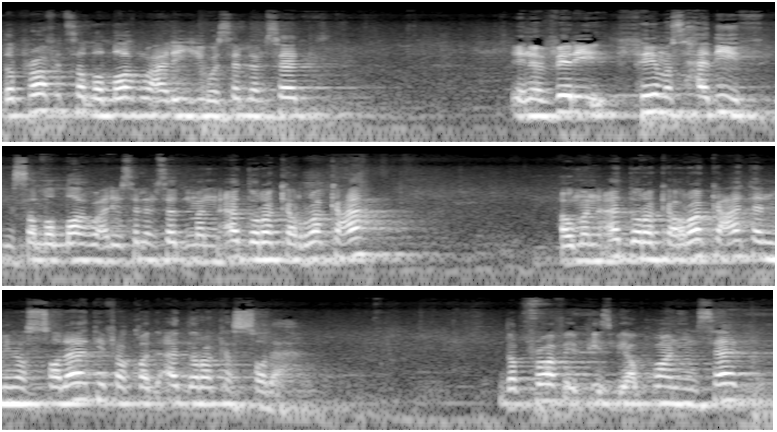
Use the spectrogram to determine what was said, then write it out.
The Prophet sallallahu alaihi wasallam said in a very famous hadith, he sallallahu alayhi wasallam said, "Man adraka rak'ah أو من أدرك ركعة من الصلاة فقد أدرك الصلاة." The Prophet, peace be upon him, said,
